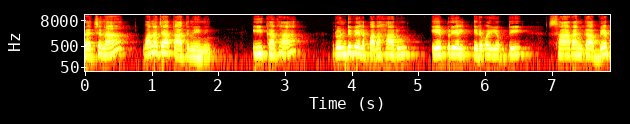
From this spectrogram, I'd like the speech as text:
రచన వనజా తాతినేని ఈ కథ రెండు వేల పదహారు ఏప్రిల్ ఇరవై ఒకటి సారంగా వెబ్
